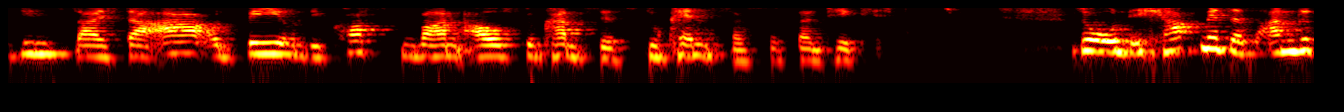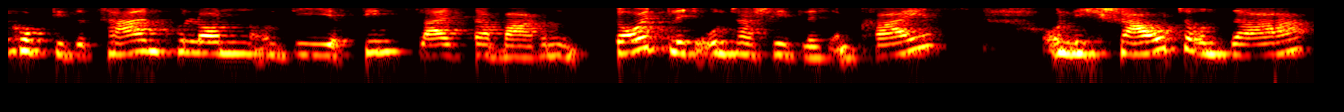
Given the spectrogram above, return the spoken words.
Dienstleister A und B und die Kosten waren auf. Du kannst es, du kennst das, das ist dein täglich so, und ich habe mir das angeguckt, diese Zahlenkolonnen und die Dienstleister waren deutlich unterschiedlich im Preis. Und ich schaute und sah,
